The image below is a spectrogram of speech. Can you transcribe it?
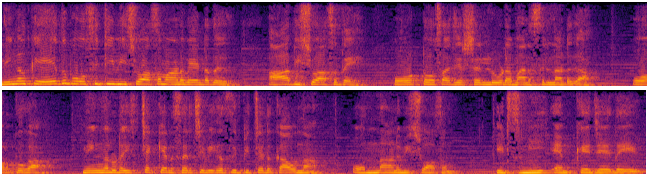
നിങ്ങൾക്ക് ഏത് പോസിറ്റീവ് വിശ്വാസമാണ് വേണ്ടത്? ആ വിശ്വാസത്തെ ഓട്ടോ സജഷനിലൂടെ മനസ്സിൽ നടുക. ഓർക്കുക നിങ്ങളുടെ ഇച്ഛയ്ക്കനുസരിച്ച് വികസിപ്പിച്ചെടുക്കാവുന്ന ഒന്നാണ് വിശ്വാസം. It's me M K Jayadev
